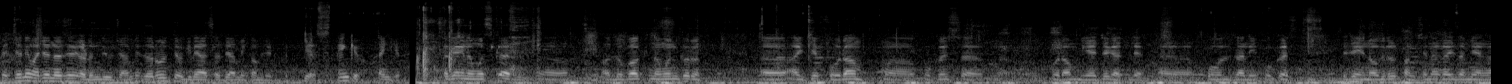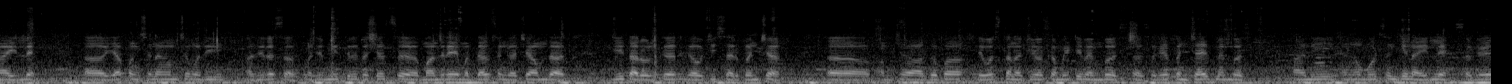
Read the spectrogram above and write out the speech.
तेंच्यांनी म्हाज्या नजरेक हाडून दिवचें आमी जरूर त्यो कितें आसा त्यो आमी कंप्लीट करता येस थँक्यू थँक्यू सगळ्यांक नमस्कार. आजोबाक नमन करून आयचे फोरम फोकस फोरम हे जे घातले पोल्स आनी फोकस तेजे इनॉग्रल फंक्शनाक आयज आमी हांगा आयिल्ले. या ह्या फंक्शनाक आमच्या मदीं हाजीर आसा म्हजे मित्र तशेंच मांद्रे मतदारसंघाचे आमदार जी तारोलकर गांवची सरपंच आमच्या आजोबा देवस्थानाचे वा कमिटी मेंबर्स सगळे पंचायत मेंबर्स आणि हांगा व्हड संख्येन आयिल्ले सगळे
